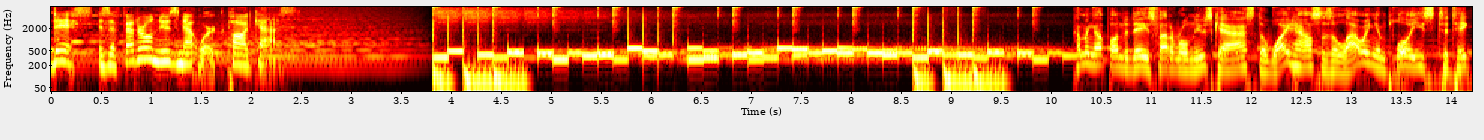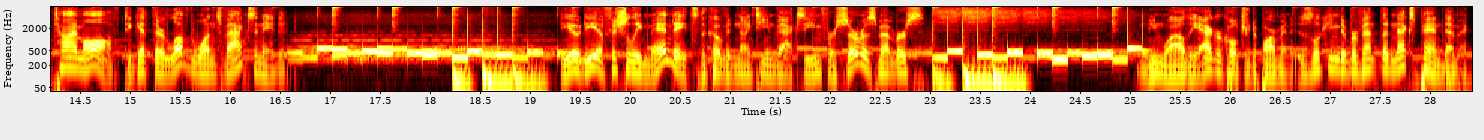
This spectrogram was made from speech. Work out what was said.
This is a Federal News Network podcast. Coming up on today's Federal Newscast, the White House is allowing employees to take time off to get their loved ones vaccinated. DoD officially mandates the COVID 19 vaccine for service members. Meanwhile, the Agriculture Department is looking to prevent the next pandemic.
